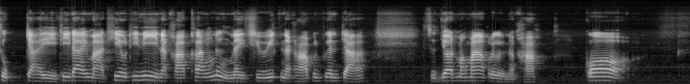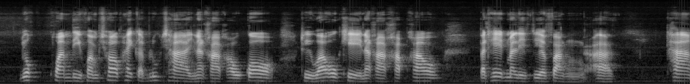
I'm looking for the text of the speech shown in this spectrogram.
สุขใจที่ได้มาเที่ยวที่นี่นะคะ ครั้งหนึ่งในชีวิตนะคะ เพื่อนๆจ๋าสุดยอดมากๆเลยนะคะ ก็ยกความดีความชอบให้กับลูกชายนะคะ เขาก็ถือว่าโอเคนะคะขับเข้าประเทศมาเลเซียฝั่งอ่าทาง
